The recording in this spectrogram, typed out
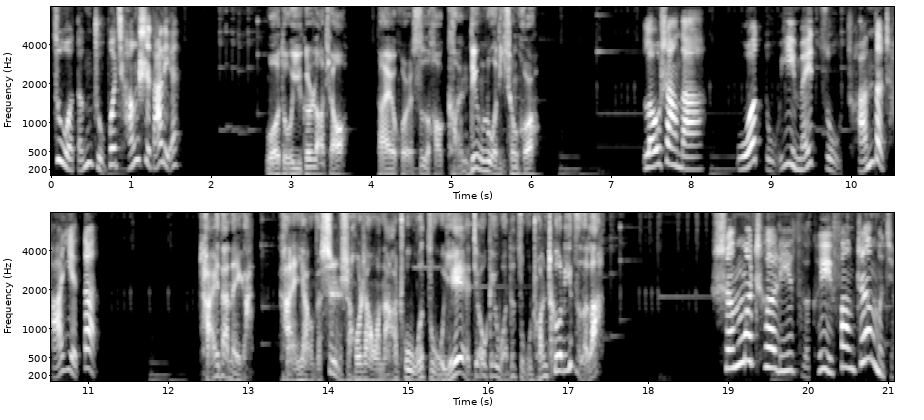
坐等主播强势打脸。我赌一根辣条，待会儿四号肯定落地成盒。楼上的，我赌一枚祖传的茶叶蛋。柴蛋那个，看样子是时候让我拿出我祖爷爷教给我的祖传车厘子了。什么车厘子可以放这么久？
